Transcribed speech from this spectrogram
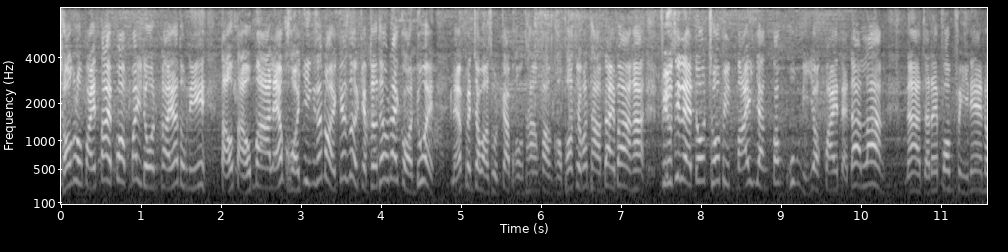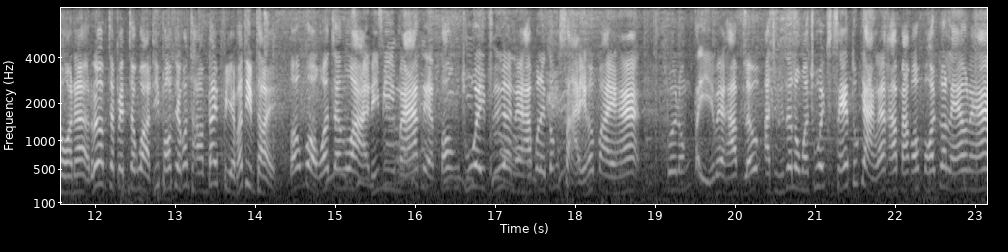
ช็อกลงไปใต้ป้อมไม่โดนใครฮะตรงนี้เต๋าเต๋ามาแล้วขอยิงซะหน่อยแกเซอร์เก็บเทอเทลได้ก่อนด้วย แล้วเป็นจังหวะสวนกลับของทางฝั่งของพอสเซคอนไทม์ได้บ้างฮะฟิลซิเลตโดนโชว์บิดไหมยังต้องพุ่งหนีออกไปแต่ด้านล่าง น่าจะได้ป้อมฟรีแน่นอนฮะเริ่มจะเป็นจังหวะที่พอสเซคอนไทม์ได้เปรียบฮะทีมไทย ต้องบอกว่าจังหวะนี้มีมาร์กเนี่ยต้องช่วยเพื่อนนะครับก็เลยต้องใส่เข้าไปฮะ ช่วยน้องตีไปครับ แล้วอาร์ติฟิเซอร์ลงมาช่วยเซฟทุกอย่างแล้วครับมาร์คออฟฟอร์ก็แล้วนะฮะ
